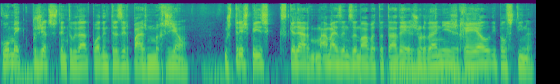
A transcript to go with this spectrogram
como é que projetos de sustentabilidade podem trazer paz numa região os três países que se calhar há mais anos andam à batatada é Jordânia, Israel e Palestina.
